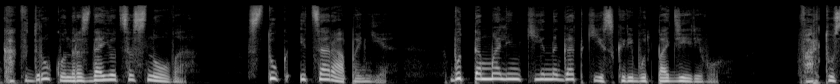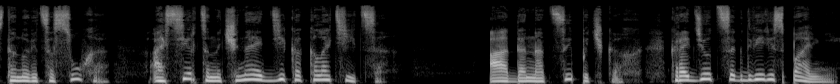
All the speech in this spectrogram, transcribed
как вдруг он раздается снова. Стук и царапанье, будто маленькие ноготки скребут по дереву. Во рту становится сухо, а сердце начинает дико колотиться. Ада на цыпочках крадется к двери спальни,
